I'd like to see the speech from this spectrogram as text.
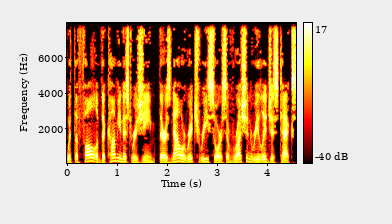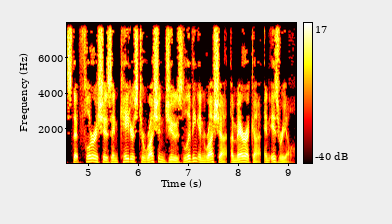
With the fall of the communist regime, there is now a rich resource of Russian religious texts that flourishes and caters to Russian Jews living in Russia, America, and Israel.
